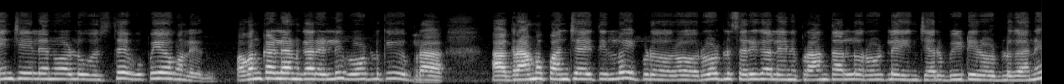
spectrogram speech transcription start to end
ఏం చేయలేని వాళ్ళు వస్తే ఉపయోగం లేదు. పవన్ కళ్యాణ్ గారు వెళ్ళి రోడ్లకి ఆ గ్రామ పంచాయతీల్లో ఇప్పుడు రోడ్లు సరిగా లేని ప్రాంతాల్లో రోడ్లు వేయించారు బీటీ రోడ్లు కానీ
